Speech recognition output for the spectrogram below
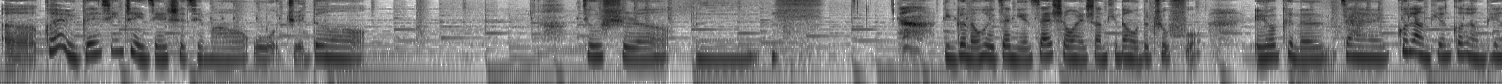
呃，关于更新这一件事情嘛，我觉得就是，嗯，你可能会在年三十晚上听到我的祝福，也有可能在过两天，过两天，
